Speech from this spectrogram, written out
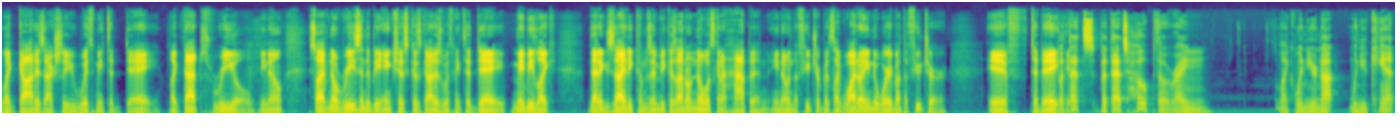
like God is actually with me today. Like that's real, you Mhm. know. So I have no reason to be anxious because God is with me today. Maybe like that anxiety comes in because I don't know what's going to happen, you know, in the future. But it's like, why do I need to worry about the future? if today, But that's but that's hope though, right? Mm, Like when you're not when you can't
